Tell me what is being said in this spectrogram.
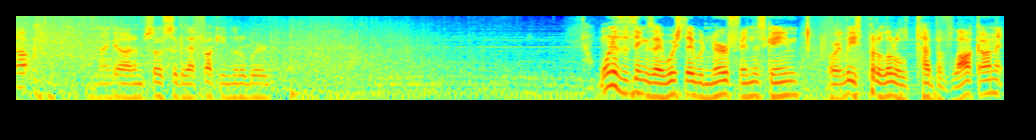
Oh. oh my god, I'm so sick of that fucking little bird. One of the things I wish they would nerf in this game, or at least put a little type of lock on it,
